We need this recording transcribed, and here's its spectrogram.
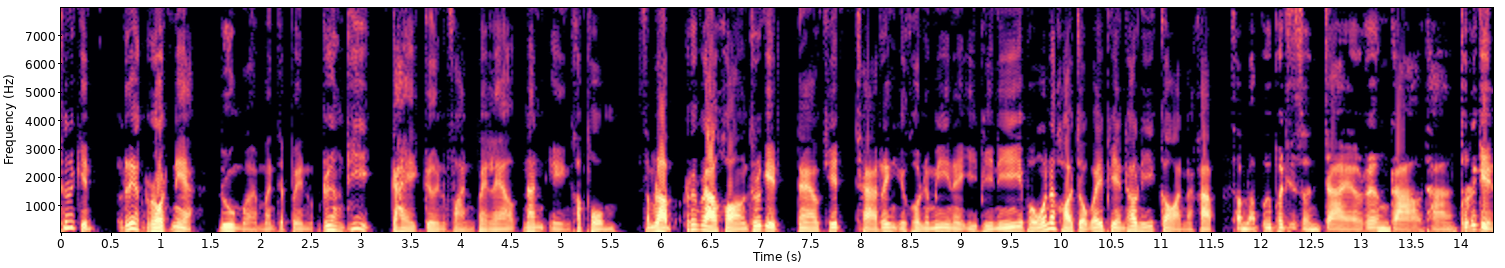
ธุรกิจเรียกรถเนี่ย ดูเหมือนมันจะเป็นเรื่องที่ไกลเกินฝันไปแล้วนั่นเองครับผมสำหรับเรื่องราวของธุรกิจแนวคิด Sharing Economy ใน EP นี้ ผมว่าต้องขอจบไว้เพียงเท่านี้ก่อนนะครับสำหรับเพื่อนๆที่สนใจเรื่องราวทางธุรกิจ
